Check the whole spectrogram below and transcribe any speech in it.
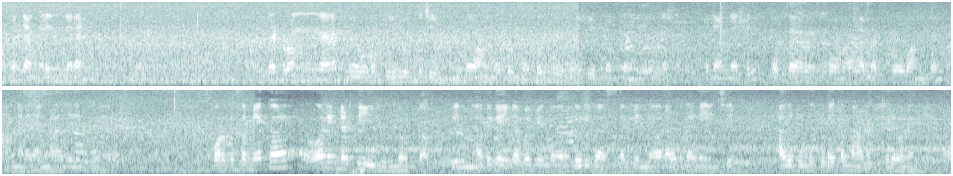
അപ്പം ഞങ്ങളിങ്ങനെ മെട്രോ ഇങ്ങനെ പോകും വരുമൊക്കെ ചെയ്യുന്നുണ്ട്. അങ്ങോട്ടും ഇങ്ങോട്ടും പോകുകയും വരുന്നൊക്കെ ഉണ്ടായിരുന്നു അപ്പോൾ ഞങ്ങൾക്ക് ഒക്കെ പോകാനുള്ള മെട്രോ വന്നു. അങ്ങനെ ഞങ്ങൾ അതിൽ കയറി. കുറച്ച് സമയമൊക്കെ ഓരെന്റെ അടുത്ത് ഇരുന്നു കേട്ടോ. പിന്നെ അത് കഴിഞ്ഞപ്പോൾ പിന്നെ അവർക്കൊരു രസം. പിന്നെ അവർ അവിടെ നിന്ന് എണീച്ച് അതിന്റെ ഉള്ളിൽ കൂടെയൊക്കെ നടക്കൽ തുടങ്ങി കേട്ടോ.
